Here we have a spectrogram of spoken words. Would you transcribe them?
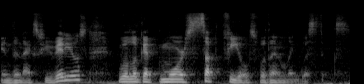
In the next few videos, we'll look at more subfields within linguistics.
